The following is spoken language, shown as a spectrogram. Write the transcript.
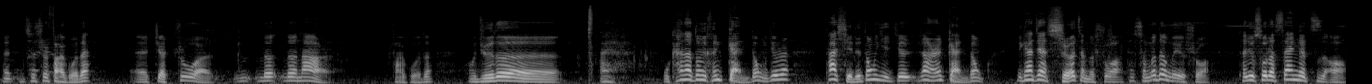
嗯，这是法国的，呃，叫朱尔勒勒纳尔，法国的。我觉得，哎呀，我看他东西很感动，就是他写的东西就让人感动。你看这蛇怎么说？他什么都没有说，他就说了三个字哦，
